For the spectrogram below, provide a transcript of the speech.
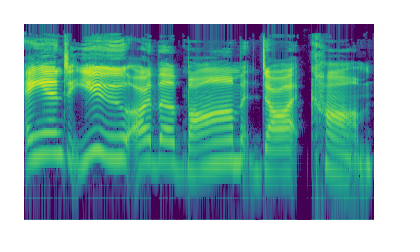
and you are the bomb.com.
